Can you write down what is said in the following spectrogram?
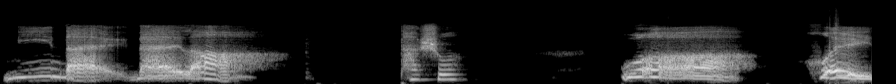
你奶奶了。他说：“我会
